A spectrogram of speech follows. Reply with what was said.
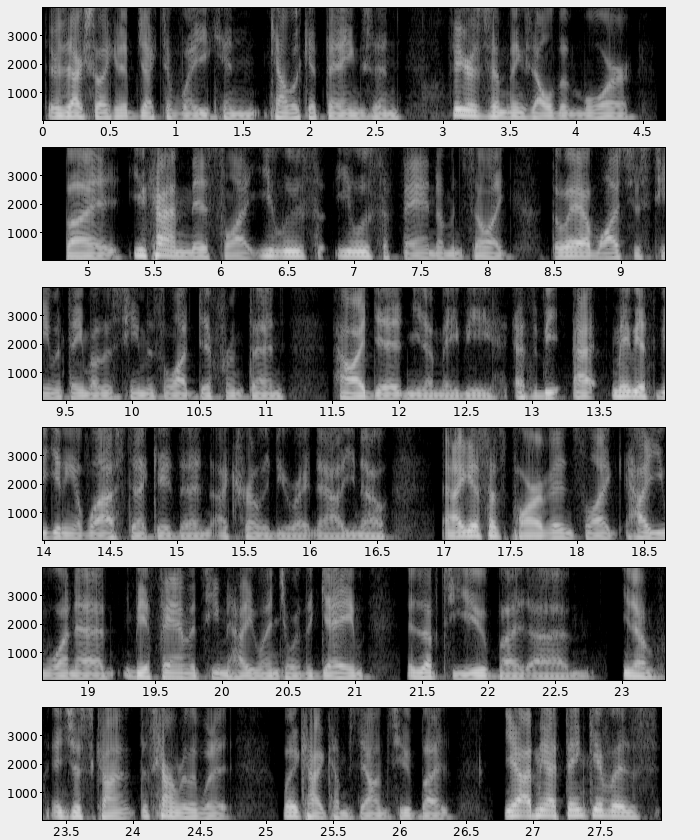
there's actually like an objective way you can kind of look at things and figures some things out a little bit more. But you kind of miss like you lose you lose the fandom, and so like the way I watch this team and think about this team is a lot different than how I did, you know, maybe at the be at maybe at the beginning of last decade than I currently do right now, you know. And I guess that's part of it. It's like how you want to be a fan of a team, and how you enjoy the game is up to you. But um, you know, it's just kind of that's kind of really what it what it kind of comes down to. But yeah, I mean, I think it was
